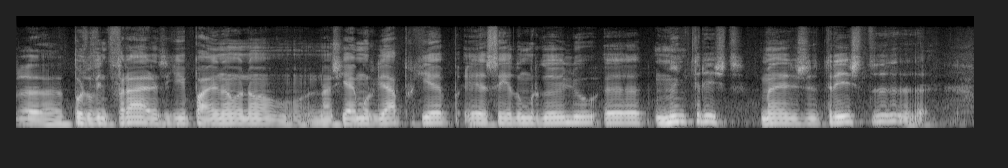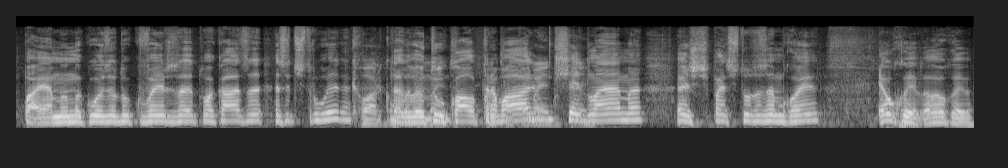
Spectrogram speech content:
eh, depois do 20 de fevereiro, quê, pá, eu não, não, não cheguei a mergulhar porque ia, ia sair de um mergulho eh, muito triste. Mas triste, pá, é a mesma coisa do que veres a tua casa a ser destruída. Claro, teu completamente, qual de trabalho, cheio sim. de lama, as espécies todas a morrer. É horrível, é horrível.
